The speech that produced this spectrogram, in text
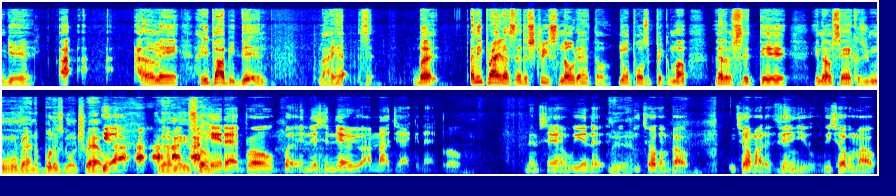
Yeah, I, I, I mean, he probably didn't like, but any probably that's in the streets know that though. You don't supposed to pick them up, let them sit there. You know what I'm saying? Because you move around, the bullet's gonna travel. Yeah, I I, You know I I, mean? So hear that, bro. But in this scenario, I'm not jacking that, bro. You know what I'm saying? We in the we, yeah, we talking about we talking about a venue. We talking about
